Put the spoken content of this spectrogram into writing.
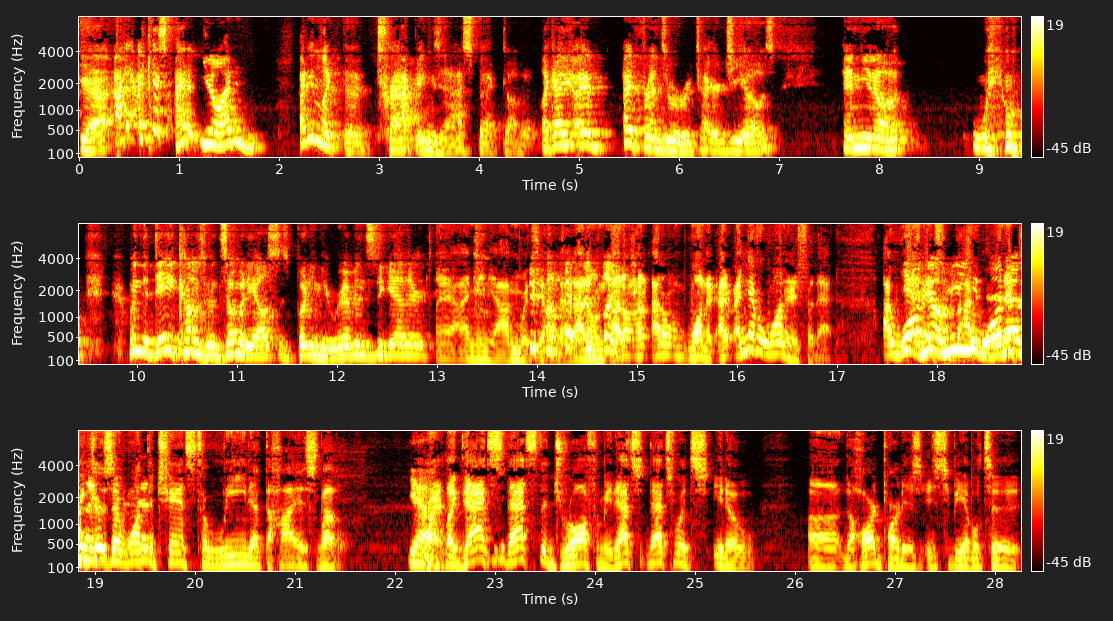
yeah. I, I guess I you know I didn't I didn't like the trappings aspect of it. Like I I have, I have friends who are retired GOs, and you know. When, the day comes when somebody else is putting your ribbons together, I mean, yeah, I'm with you on that. I don't, like, I don't, I don't want it. I, I, never wanted it for that. I want yeah, no, it. I want it because like, I want the chance to lead at the highest level. Yeah. Right. Like that's that's the draw for me. That's that's what's you know uh, the hard part is is to be able to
